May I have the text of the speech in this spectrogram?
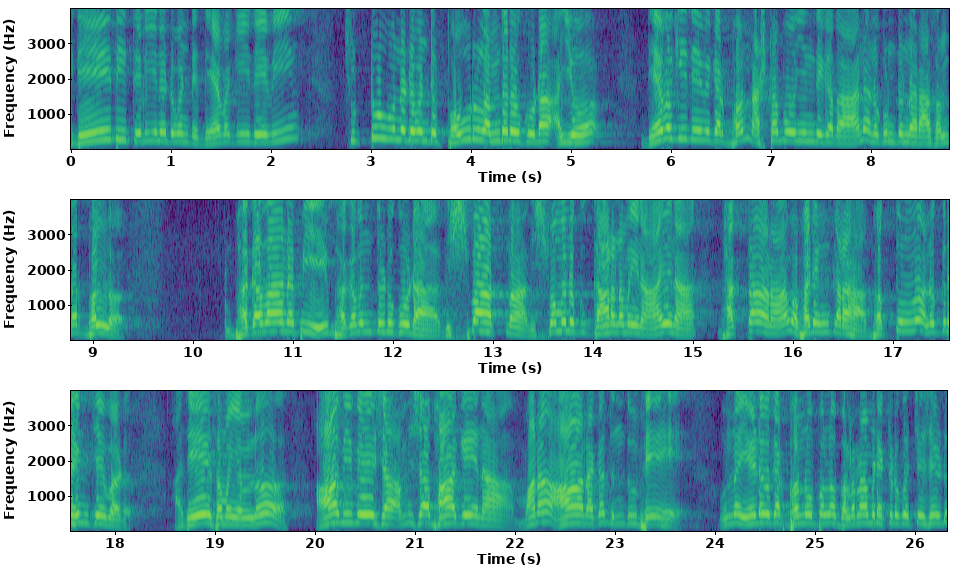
ఇదేది తెలియనటువంటి దేవకీదేవి? చుట్టూ ఉన్నటువంటి పౌరులందరూ కూడా అయ్యో దేవకీదేవి గర్భం నష్టపోయింది కదా అని అనుకుంటున్నారు ఆ సందర్భంలో. భగవానపి భగవంతుడు కూడా విశ్వాత్మ విశ్వమునకు కారణమైన ఆయన భక్తానాం అభయంకర భక్తులను అనుగ్రహించేవాడు. అదే సమయంలో ఆవివేశ అంశభాగేన మన ఆనక దుందుభేహే. ఉన్న ఏడవ గర్భరూపంలో బలరాముడు ఎక్కడికి వచ్చేసాడు?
